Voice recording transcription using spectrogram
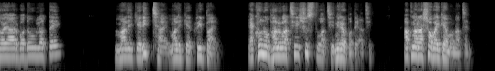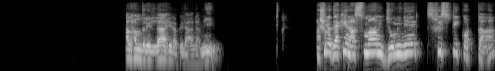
দয়ার বদৌলতে, মালিকের ইচ্ছায়, মালিকের কৃপায়, এখনও ভালো আছি, সুস্থ আছি, নিরাপদে আছি। আপনারা সবাই কেমন আছেন? আলহামদুলিল্লাহ রাবিল আলামিন। আসলে দেখেন, আসমান জমিনের সৃষ্টিকর্তা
